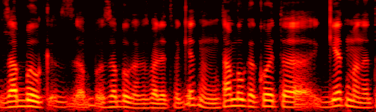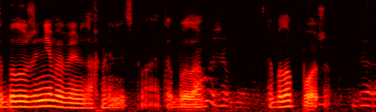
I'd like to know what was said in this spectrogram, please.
Забыл, забыл, как звали этого Гетмана. Там был какой-то Гетман, это было уже не во времена Хмельницкого, это было, Тоже был. это было позже. Да.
